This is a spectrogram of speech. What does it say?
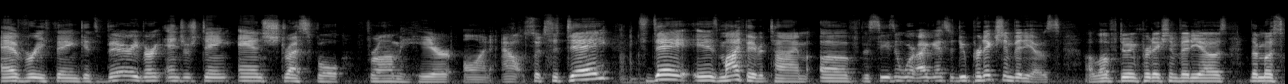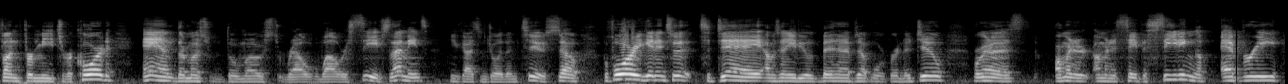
everything gets very, very interesting and stressful from here on out. So today, today is my favorite time of the season where I get to do prediction videos. I love doing prediction videos. They're most fun for me to record and they're most the most well received. So that means you guys enjoy them too. So before we get into it today, I'm just gonna give you a bit heads up what we're gonna do. We're gonna I'm gonna I'm gonna say the seeding of every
